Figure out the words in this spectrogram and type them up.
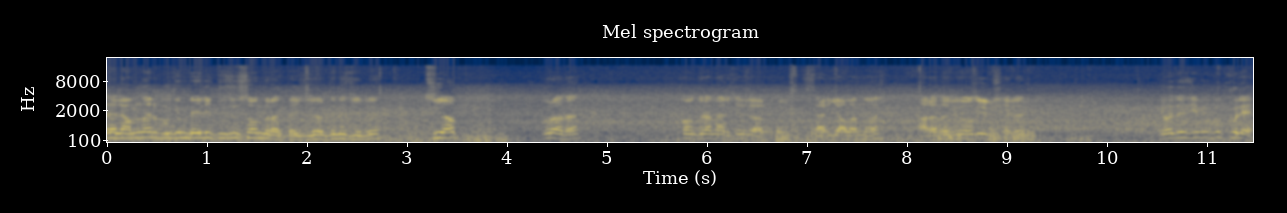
Selamlar. Bugün Beylikdüzü son duraktayız. Gördüğünüz gibi TÜYAP burada. Kongre merkezi var Sergi alanı var. Arada bir oluyor bir şeyler. Gördüğünüz gibi bu kule.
